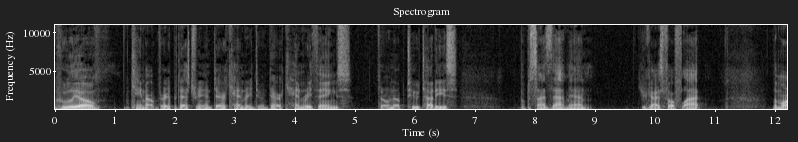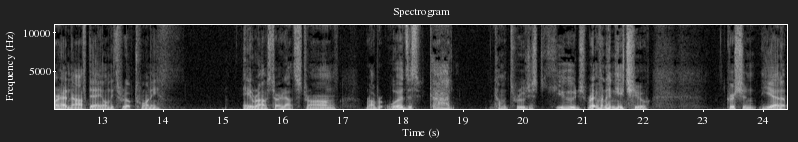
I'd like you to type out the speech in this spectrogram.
Julio came out very pedestrian Derrick henry doing Derrick henry things throwing up two tutties but besides that man your guys fell flat Lamar had an off day, only threw up 20. A Rob started out strong. Robert Woods is, God, coming through just huge right when I need you. Christian, he had a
